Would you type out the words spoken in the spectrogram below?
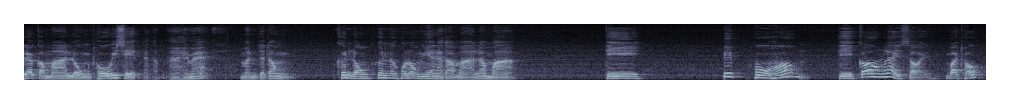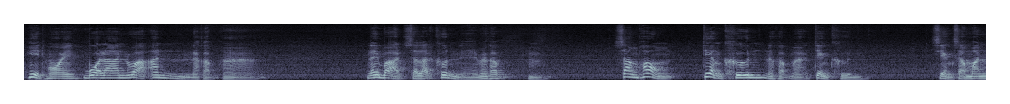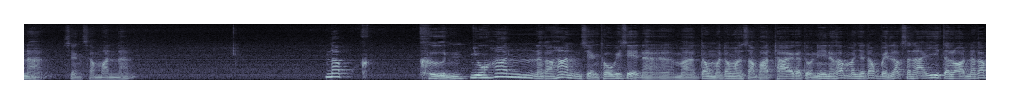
แล้วก็มาลงโทวิเศษนะครับเห็นไหมมันจะต้องขึ้นลงขึ้นลงขึ้นลงอย่างเงี้ยนะครับมาแล้วมาตี ปิ๊บโหห้องตีก้องไล่สอยบะทบหีดหอย บัวลานว่าอันนะครับ อ่า ในบาทสลัดขึ้นเห็นไหมครับสร้างห้องเที่ยงคืนนะครับมาเที่ยงคืน เสียงสามัญนะฮะเสียงสามัญนะฮะนับขืนอยู่หั่นนะครับหั่นเสียงโทพิเศษนะฮะมาต้องมาต้องมาสัมผัสท้ายกับตัวนี้นะครับ มันจะต้องเป็นลักษณะยี่ตลอดนะครับ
